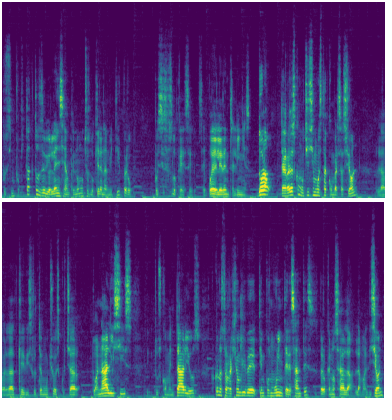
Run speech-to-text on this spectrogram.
pues un poquito actos de violencia, aunque no muchos lo quieren admitir, pero pues eso es lo que se, se puede leer entre líneas. Dora, te agradezco muchísimo esta conversación. La verdad que disfruté mucho escuchar tu análisis, tus comentarios. Creo que nuestra región vive tiempos muy interesantes. Espero que no sea la, la maldición.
